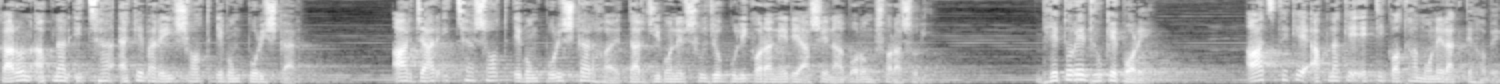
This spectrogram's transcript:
কারণ আপনার ইচ্ছা একেবারেই সৎ এবং পরিষ্কার। আর যার ইচ্ছা সৎ এবং পরিষ্কার হয়, তার জীবনের সুযোগগুলি করা নেবে আসে না, বরং সরাসরি। ভেতরে ঢুকে পড়ে। আজ থেকে আপনাকে একটি কথা মনে রাখতে হবে।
